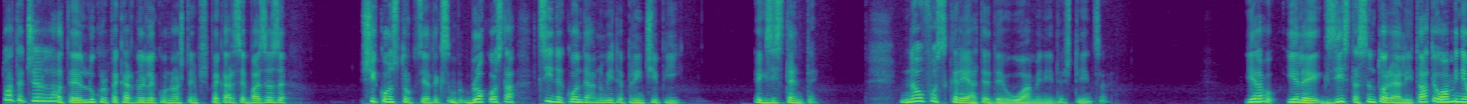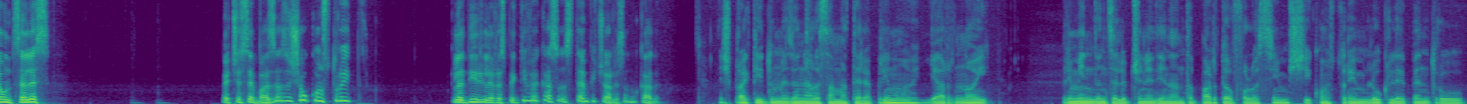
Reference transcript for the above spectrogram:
toate celelalte lucruri pe care noi le cunoaștem și pe care se bazează și construcția. De exemplu, blocul ăsta ține cont de anumite principii existente n-au fost create de oamenii de știință. Ele, ele există, sunt o realitate, oamenii au înțeles pe ce se bazează și au construit clădirile respective ca să stea în picioare, să nu cadă. Deci, practic, Dumnezeu ne-a lăsat materia primă, iar noi, primind înțelepciune din altă parte, o folosim și construim lucrurile pentru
